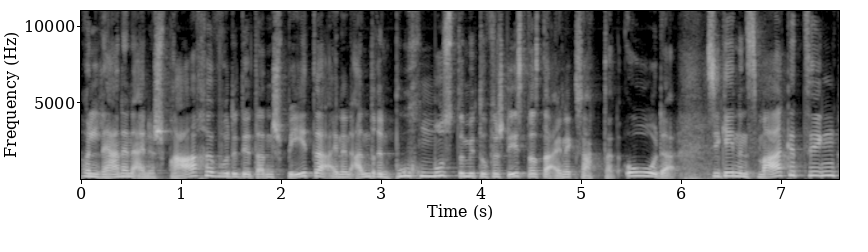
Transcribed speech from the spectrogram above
und lernen eine Sprache, wo du dir dann später einen anderen buchen musst, damit du verstehst, was der eine gesagt hat. Oder sie gehen ins Marketing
